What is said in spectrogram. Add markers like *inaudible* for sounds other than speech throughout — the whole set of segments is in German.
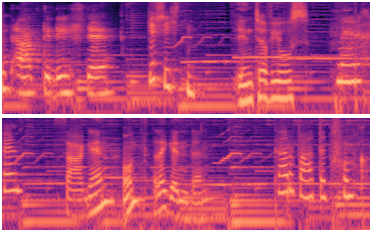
Mundartgedichte, Geschichten, Interviews, Märchen, Sagen und Legenden. Karpatenfunk.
